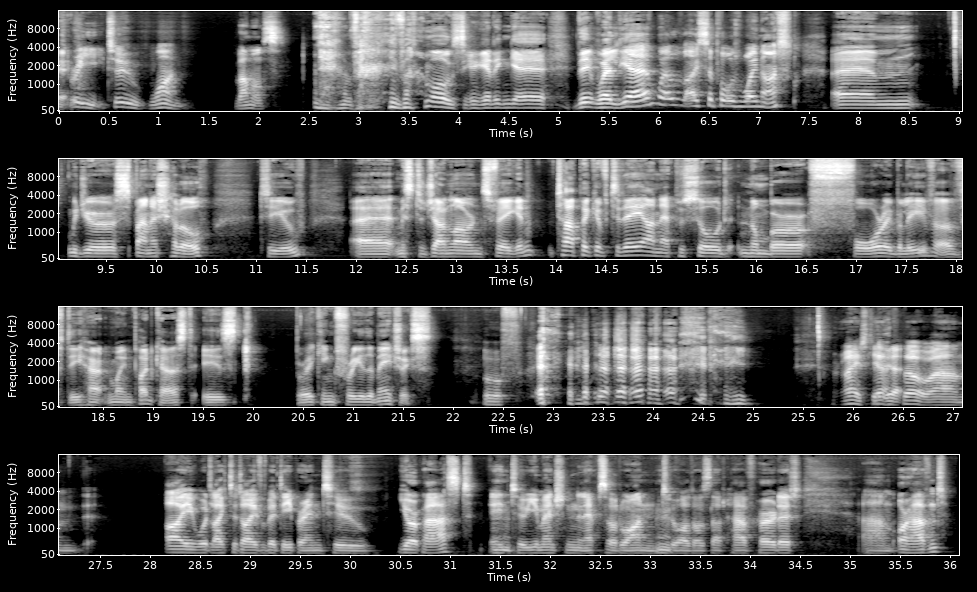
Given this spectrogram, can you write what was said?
Okay. Three, two, one. Vamos. Vamos, you're getting uh, the, well, yeah, well, I suppose why not? Um, with your Spanish hello to you, uh, Mr. John Lawrence Fagan. Topic of today on episode number four, I believe, of the Heart and Mind podcast is breaking free of the Matrix. Oof. right, yeah. Yeah. So, um, I would like to dive a bit deeper into your past. Mm. Into you mentioned in episode one to all those that have heard it um, or haven't.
